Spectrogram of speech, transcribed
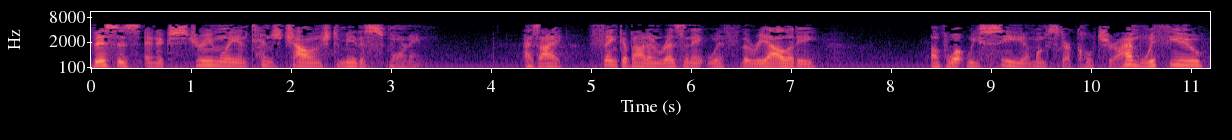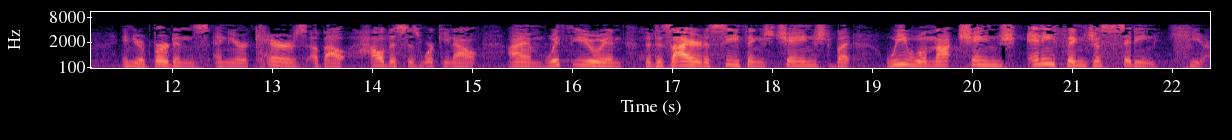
this is an extremely intense challenge to me this morning as I think about and resonate with the reality of what we see amongst our culture. I'm with you in your burdens and your cares about how this is working out. I am with you in the desire to see things changed, but we will not change anything just sitting here.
